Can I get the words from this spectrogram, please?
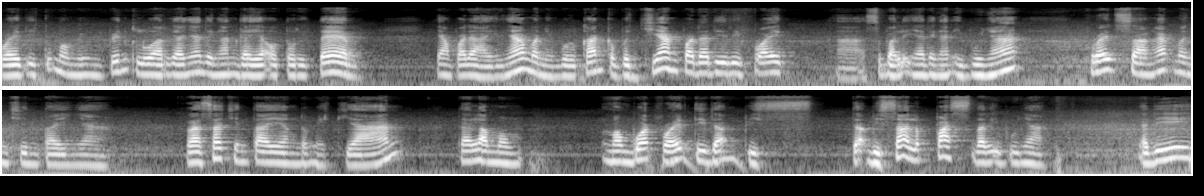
Freud itu memimpin keluarganya dengan gaya otoriter yang pada akhirnya menimbulkan kebencian pada diri Freud. Nah, sebaliknya dengan ibunya, Freud sangat mencintainya. Rasa cinta yang demikian dalam mem membuat Freud tidak bis tidak bisa lepas dari ibunya. Jadi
